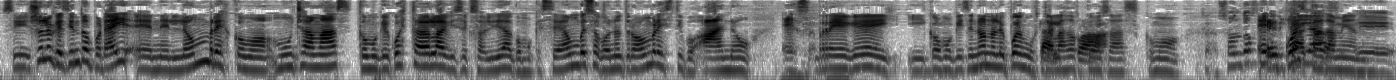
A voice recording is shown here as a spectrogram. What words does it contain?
Sí, yo lo que siento por ahí en el hombre es como mucha más, como que cuesta ver la bisexualidad, como que se da un beso con otro hombre es tipo, ah, no, es re gay, y como que dice, no, no le pueden gustar las dos cosas, como... son dos eh, cuesta también. Eh,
